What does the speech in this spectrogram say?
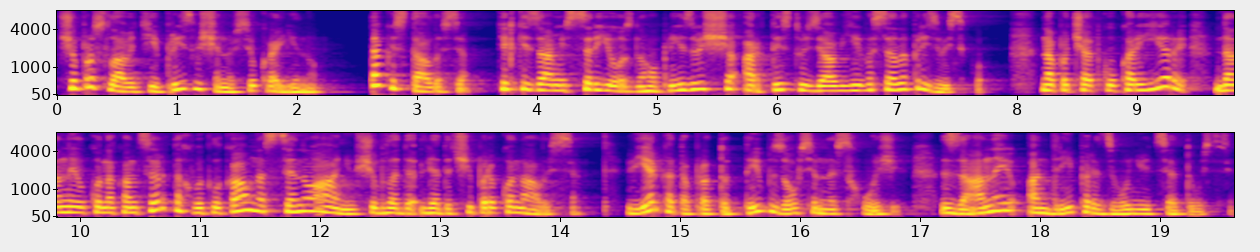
що прославить її прізвище на всю країну. Так і сталося. Тільки замість серйозного прізвища артист узяв її веселе прізвисько. На початку кар'єри Данилко на концертах викликав на сцену Аню, щоб глядачі переконалися. Вірка та прототип зовсім не схожі. За нею Андрій передзвонюється досі.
